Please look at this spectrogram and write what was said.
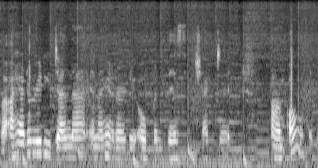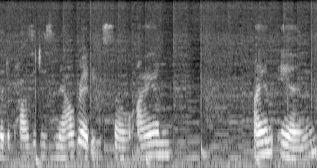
But I had already done that and I had already opened this and checked it. Um, oh, the deposit is now ready. So I am I am in.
